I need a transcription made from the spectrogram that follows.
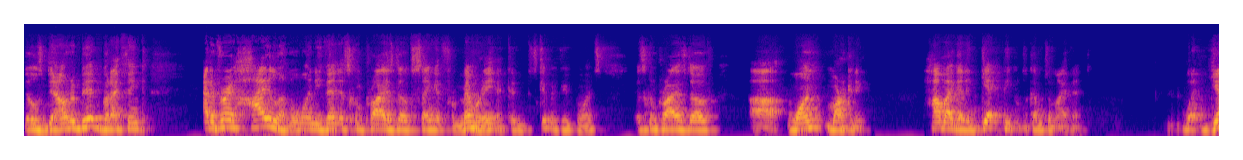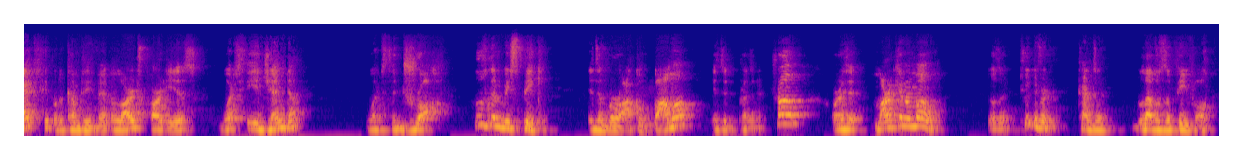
those down a bit, but I think at a very high level, an event is comprised of, saying it from memory, I could skip a few points, is comprised of uh, one, marketing. How am I going to get people to come to my event? What gets people to come to the event, in large part, is what's the agenda? What's the draw? Who's going to be speaking? Is it Barack Obama? Is it President Trump? Or is it Mark and Ramon? Those are two different kinds of levels of people.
